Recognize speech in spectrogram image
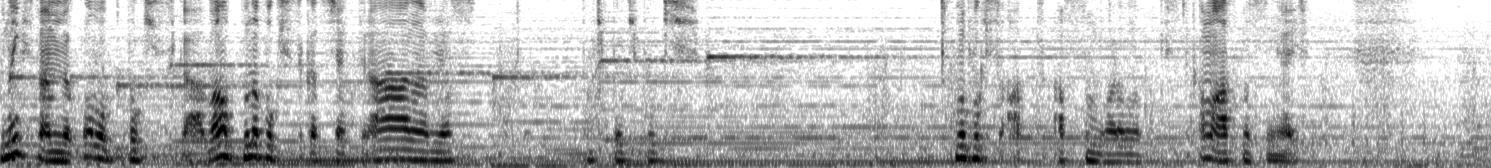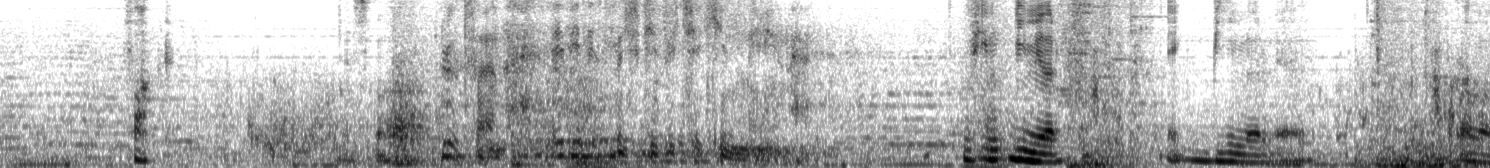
Buna X-Men yok mu ama Pokistik abi. Ama buna Pokistik atacaktır. Aa ne yapacağız? Poki poki poki. Ama Pokis at. Atsın bu arada Pokistik. Ama atmasın ya hayır. Fuck. Let's go. Lütfen evinizmiş gibi çekinmeyin. Kuş im- bilmiyorum. E, bilmiyorum yani. Tamam.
